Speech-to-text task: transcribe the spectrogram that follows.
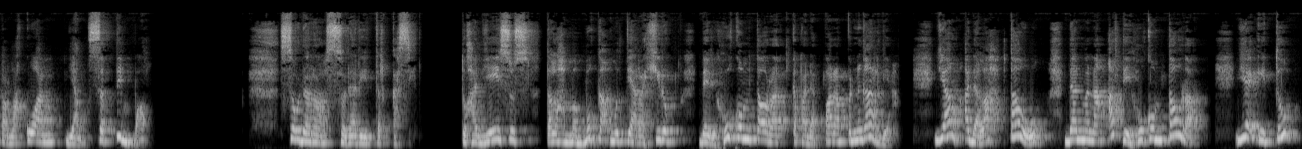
perlakuan yang setimpal. Saudara-saudari terkasih, Tuhan Yesus telah membuka mutiara hidup dari hukum Taurat kepada para pendengarnya yang adalah tahu dan menaati hukum Taurat, yaitu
